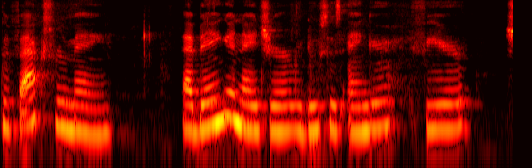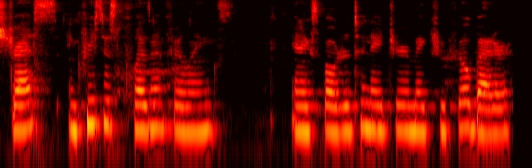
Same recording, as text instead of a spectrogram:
The facts remain that being in nature reduces anger, fear, stress, increases pleasant feelings, and exposure to nature makes you feel better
